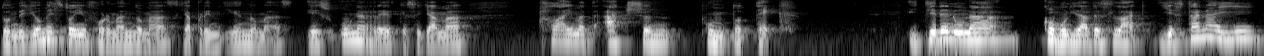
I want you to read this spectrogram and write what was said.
donde yo me estoy informando más y aprendiendo más es una red que se llama climateaction.tech. Y tienen una comunidad de Slack y están ahí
